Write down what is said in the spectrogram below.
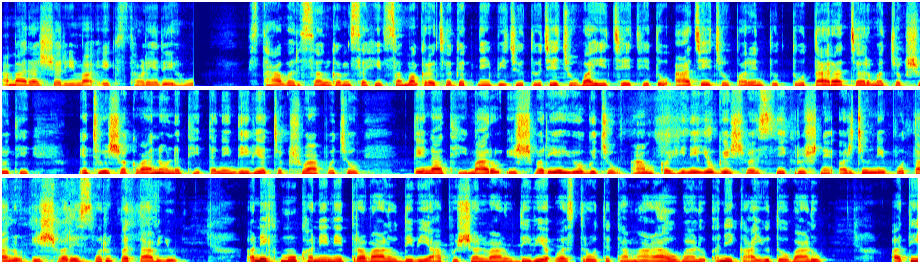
આ મારા શરીરમાં એક સ્થળે રહેવું. સ્થાવર સંગમ સહિત સમગ્ર જગતને બીજું તું જે જોવા ઈચ્છે છે તું આજે જો, પરંતુ તું તારા ચર્મ ચક્ષુથી એ જોઈ શકવાનો નથી. તને દિવ્ય ચક્ષુ આપું છું. તેનાથી મારો ઈશ્વરીય યોગ જો. આમ કહીને યોગેશ્વર શ્રી કૃષ્ણે અર્જુનને પોતાનું ઈશ્વરે સ્વરૂપ બતાવ્યું. અનેક મુખ અને નેત્રવાળું, દિવ્ય આભૂષણવાળું, દિવ્ય વસ્ત્રો તથા માળાઓવાળું, અનેક આયુધોવાળું અતિ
